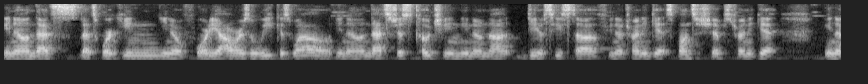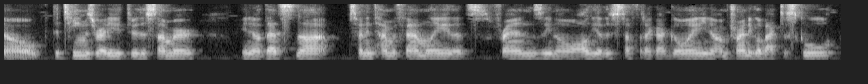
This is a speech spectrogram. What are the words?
you know, and that's that's working, you know, 40 hours a week as well, you know, and that's just coaching, you know, not DOC stuff, you know, trying to get sponsorships, trying to get, you know, the teams ready through the summer. You know, that's not spending time with family, that's friends, you know, all the other stuff that I got going. You know, I'm trying to go back to school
